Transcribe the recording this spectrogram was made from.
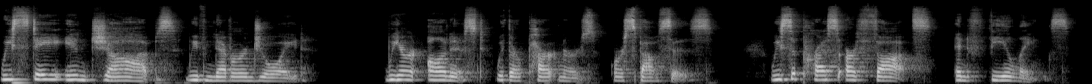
We stay in jobs we've never enjoyed. We aren't honest with our partners or spouses. We suppress our thoughts and feelings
